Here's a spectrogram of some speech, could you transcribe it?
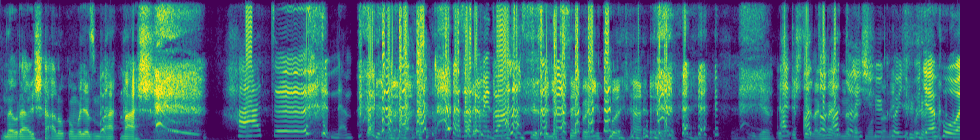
neurális hálókon, vagy ez má- más? Hát ö, nem. Ez a rövid válasz. Köszönjük szépen, hogy itt voltál. Igen. És, Hát és tényleg attól, attól is függ, mondani? hogy ugye hol,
